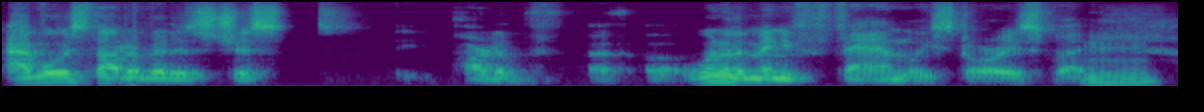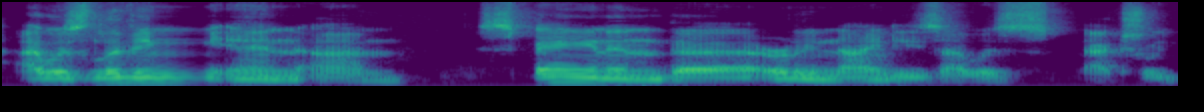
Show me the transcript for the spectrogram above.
i've always thought of it as just part of, of, one of the many family stories but mm-hmm. i was living in um, spain in the early 90s i was actually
